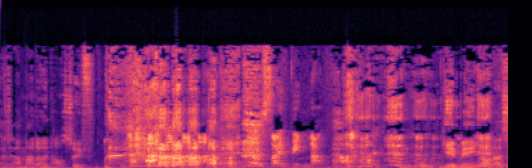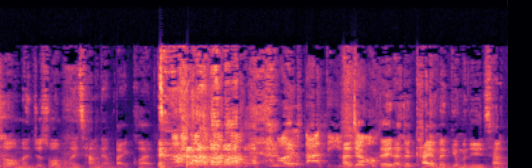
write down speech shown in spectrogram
而且阿妈都很好说服。你有塞槟榔吗？也没有，那时候我们就说我们会唱两百块，然后有打低他就消，对他就开门给我们进去唱。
